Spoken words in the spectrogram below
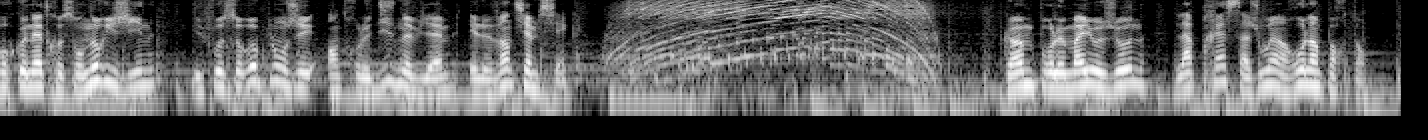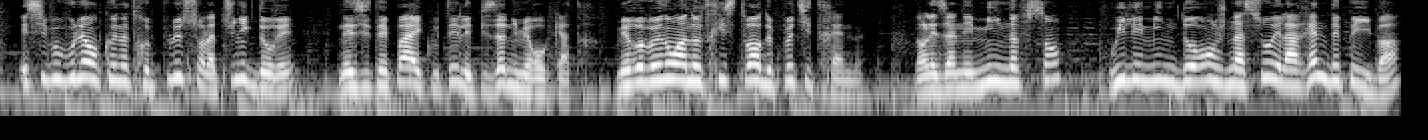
Pour connaître son origine, il faut se replonger entre le 19e et le 20e siècle. Comme pour le maillot jaune, la presse a joué un rôle important. Et si vous voulez en connaître plus sur la tunique dorée, n'hésitez pas à écouter l'épisode numéro 4. Mais revenons à notre histoire de petite reine. Dans les années 1900, Wilhelmine d'Orange-Nassau est la reine des Pays-Bas.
